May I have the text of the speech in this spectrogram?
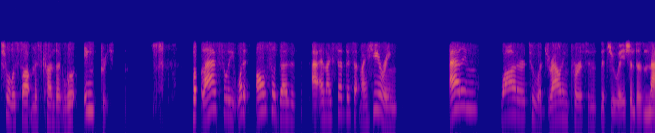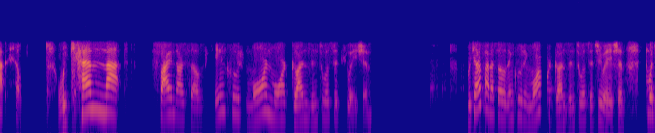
sexual assault misconduct will increase. But lastly, what it also does is, and I said this at my hearing, adding water to a drowning person situation does not help. We cannot find ourselves including more and more guns into a situation. We can't find ourselves including more and more guns into a situation in which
